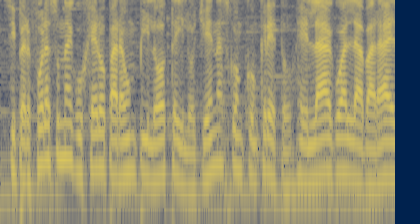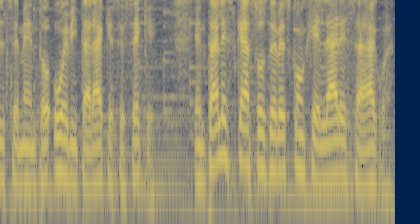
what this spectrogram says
Si perforas un agujero para un pilote y lo llenas con concreto, el agua lavará el cemento o evitará que se seque. En tales casos debes congelar esa agua.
